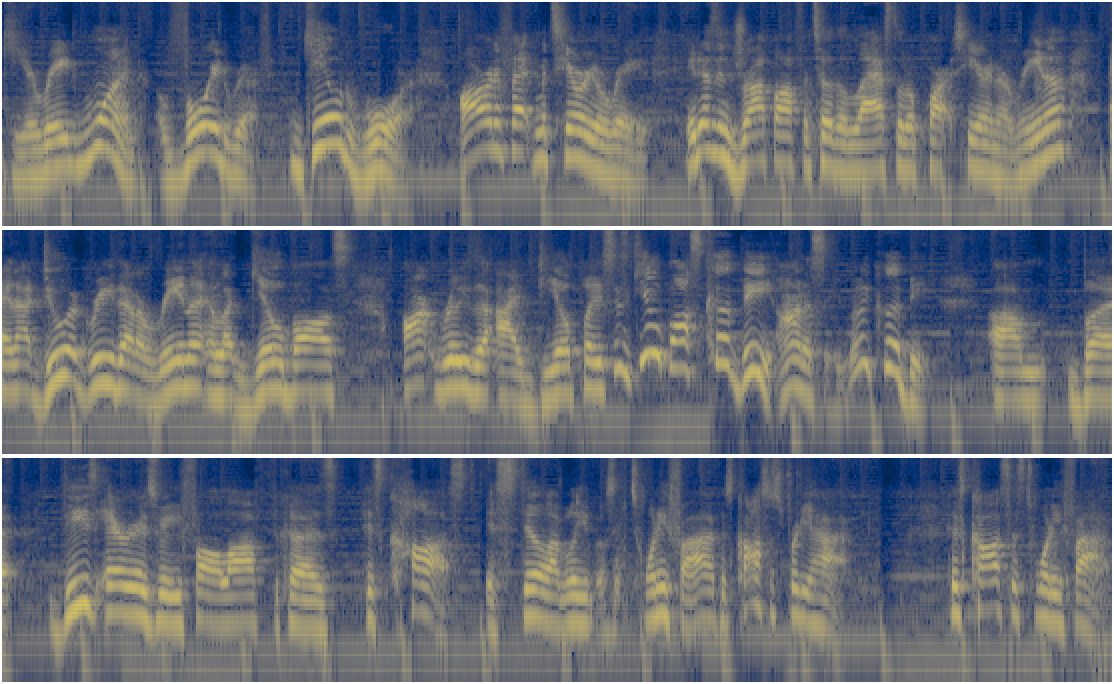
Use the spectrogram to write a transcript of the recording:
Gear Raid 1, Void Rift, Guild War, Artifact Material Raid. It doesn't drop off until the last little parts here in Arena. And I do agree that Arena and like Guild Boss aren't really the ideal places. Guild Boss could be, honestly, really could be. Um, but these areas where you fall off because his cost is still, I believe, it was it 25? His cost is pretty high. His cost is 25.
